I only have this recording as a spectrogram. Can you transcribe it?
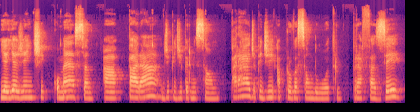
E aí a gente começa a parar de pedir permissão parar de pedir aprovação do outro para fazer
